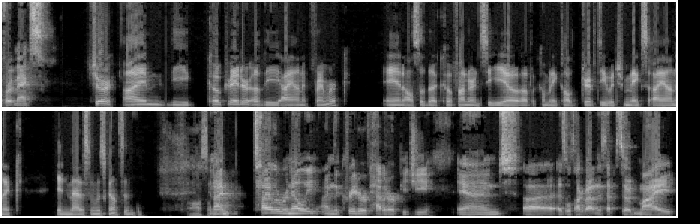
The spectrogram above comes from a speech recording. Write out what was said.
for it, Max. Sure. I'm the co-creator of the Ionic framework and also the co-founder and CEO of a company called Drifty, which makes Ionic in Madison, Wisconsin. Awesome. And I'm Tyler Renelle. I'm the creator of Habit RPG. And uh, as we'll talk about in this episode, my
